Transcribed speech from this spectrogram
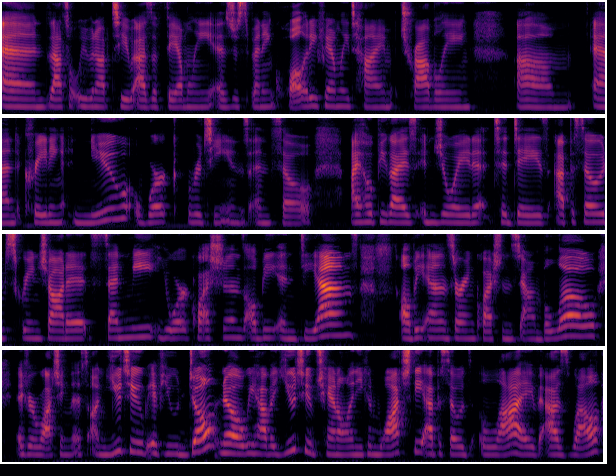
and that's what we've been up to as a family is just spending quality family time, traveling, um, and creating new work routines. And so I hope you guys enjoyed today's episode. Screenshot it, send me your questions. I'll be in DMs, I'll be answering questions down below. If you're watching this on YouTube, if you don't know, we have a YouTube channel and you can watch the episodes live as well.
